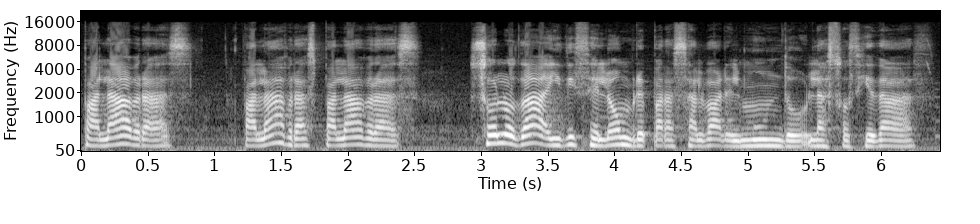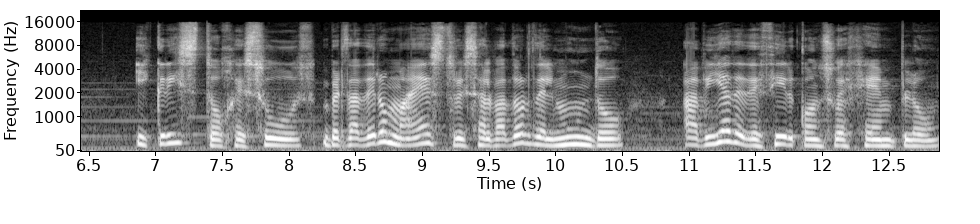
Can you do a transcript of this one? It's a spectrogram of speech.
Palabras, palabras, palabras. Solo da y dice el hombre para salvar el mundo, la sociedad. Y Cristo Jesús, verdadero Maestro y Salvador del mundo, había de decir con su ejemplo,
